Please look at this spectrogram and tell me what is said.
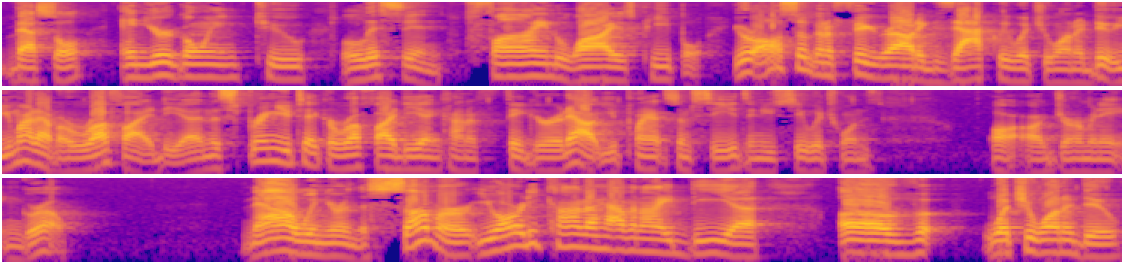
vessel and you're going to listen, find wise people. You're also going to figure out exactly what you want to do. You might have a rough idea. In the spring, you take a rough idea and kind of figure it out. You plant some seeds and you see which ones are, are germinate and grow. Now, when you're in the summer, you already kind of have an idea of what you want to do.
